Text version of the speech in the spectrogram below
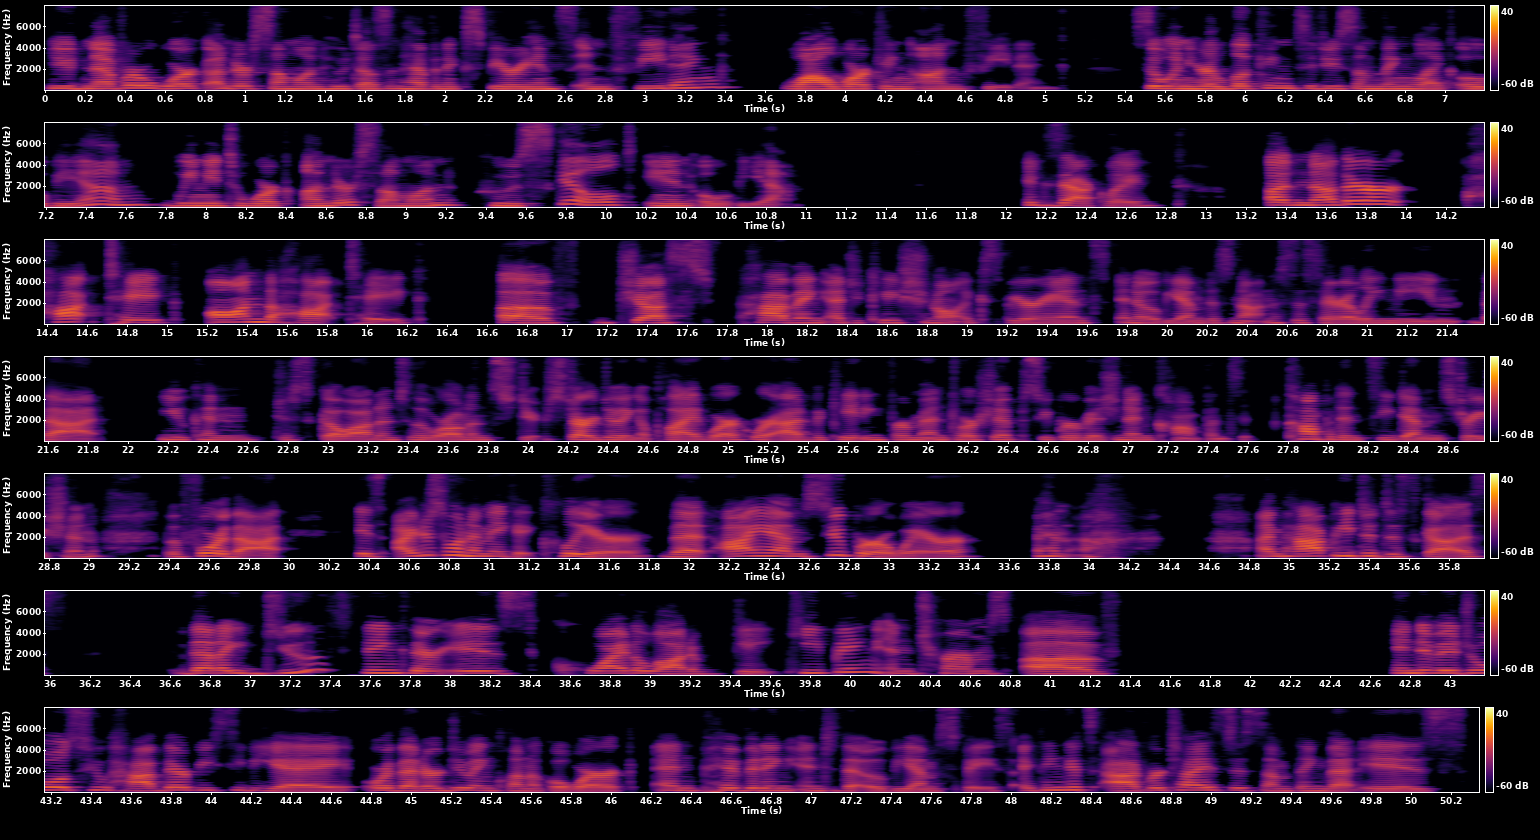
You'd never work under someone who doesn't have an experience in feeding while working on feeding. So when you're looking to do something like OBM, we need to work under someone who's skilled in OBM. Exactly. Another hot take on the hot take of just having educational experience in OBM does not necessarily mean that you can just go out into the world and st- start doing applied work. We're advocating for mentorship, supervision, and compet- competency demonstration. Before that, is I just want to make it clear that I am super aware and I'm happy to discuss that I do think there is quite a lot of gatekeeping in terms of individuals who have their BCBA or that are doing clinical work and pivoting into the OBM space. I think it's advertised as something that is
